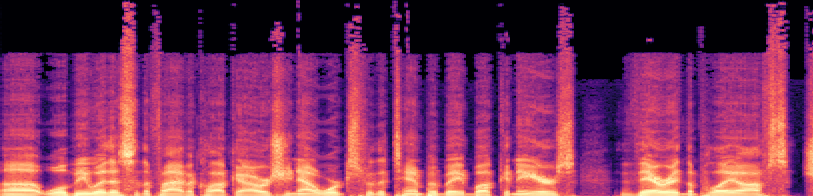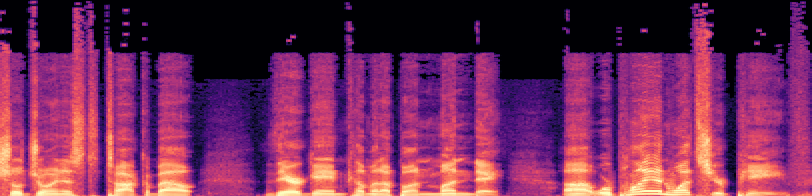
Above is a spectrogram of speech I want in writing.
uh, will be with us in the 5 o'clock hour. She now works for the Tampa Bay Buccaneers. They're in the playoffs. She'll join us to talk about their game coming up on Monday. Uh, we're playing What's Your Peeve?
